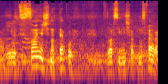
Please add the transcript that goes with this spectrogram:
На вулиці сонячно, тепло, зовсім інша атмосфера.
